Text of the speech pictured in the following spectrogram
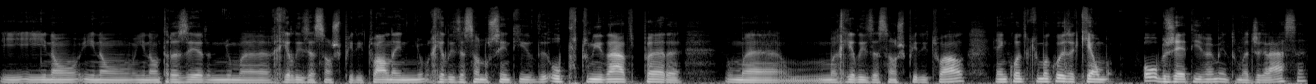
e, e não, e, não, e não trazer nenhuma realização espiritual, nem nenhuma realização no sentido de oportunidade para uma, uma realização espiritual, enquanto que uma coisa que é uma, objetivamente uma desgraça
